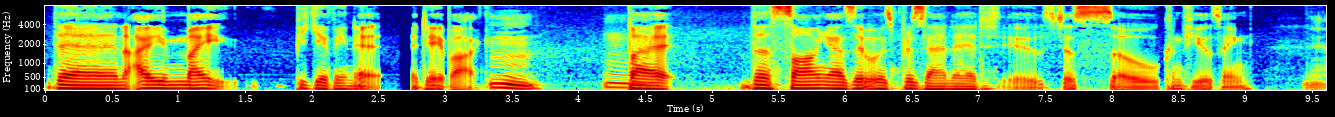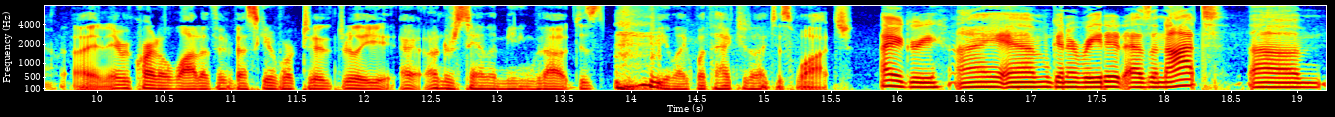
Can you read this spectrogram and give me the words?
Then I might be giving it a Daebak. Mm. Mm. But the song as it was presented it was just so confusing. Yeah. Uh, and it required a lot of investigative work to really uh, understand the meaning without just being like, "What the heck did I just watch?" I agree. I am going to rate it as a not. Um,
